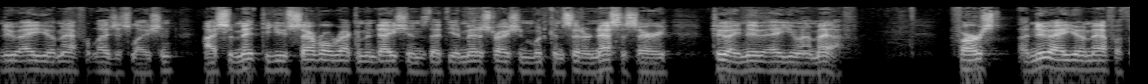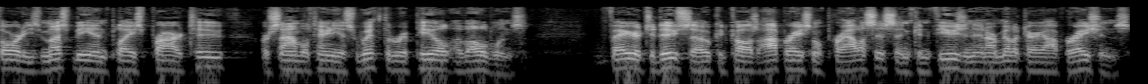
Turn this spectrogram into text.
new AUMF legislation, I submit to you several recommendations that the administration would consider necessary to a new AUMF. First, a new AUMF authorities must be in place prior to or simultaneous with the repeal of old ones. Failure to do so could cause operational paralysis and confusion in our military operations.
